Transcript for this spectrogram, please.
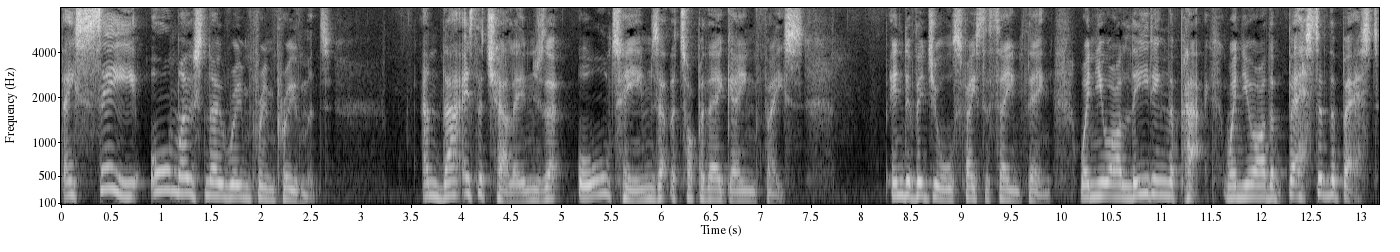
they see almost no room for improvement. And that is the challenge that all teams at the top of their game face. Individuals face the same thing. When you are leading the pack, when you are the best of the best,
